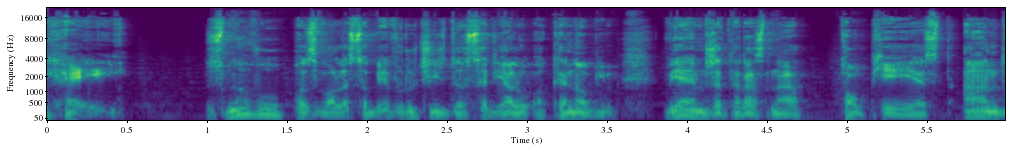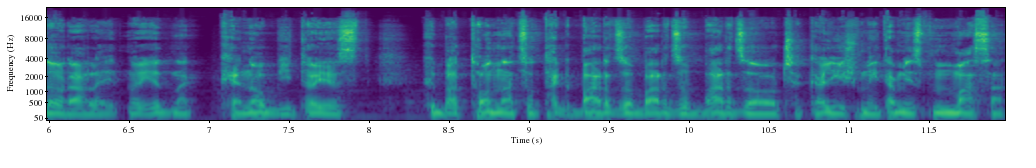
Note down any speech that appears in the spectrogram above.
hej. Znowu pozwolę sobie wrócić do serialu o Kenobim. Wiem, że teraz na topie jest Andor, ale no jednak Kenobi to jest chyba to, na co tak bardzo, bardzo, bardzo czekaliśmy i tam jest masa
